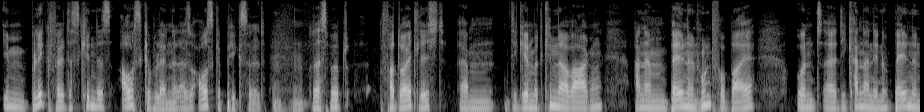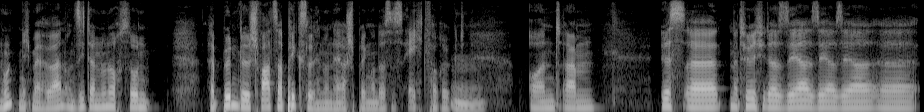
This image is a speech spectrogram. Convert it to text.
im Blickfeld des Kindes ausgeblendet, also ausgepixelt. Mhm. Das wird verdeutlicht. Ähm, die gehen mit Kinderwagen an einem bellenden Hund vorbei und äh, die kann dann den bellenden Hund nicht mehr hören und sieht dann nur noch so ein äh, Bündel schwarzer Pixel hin und her springen und das ist echt verrückt. Mhm. Und ähm, ist äh, natürlich wieder sehr, sehr, sehr äh,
